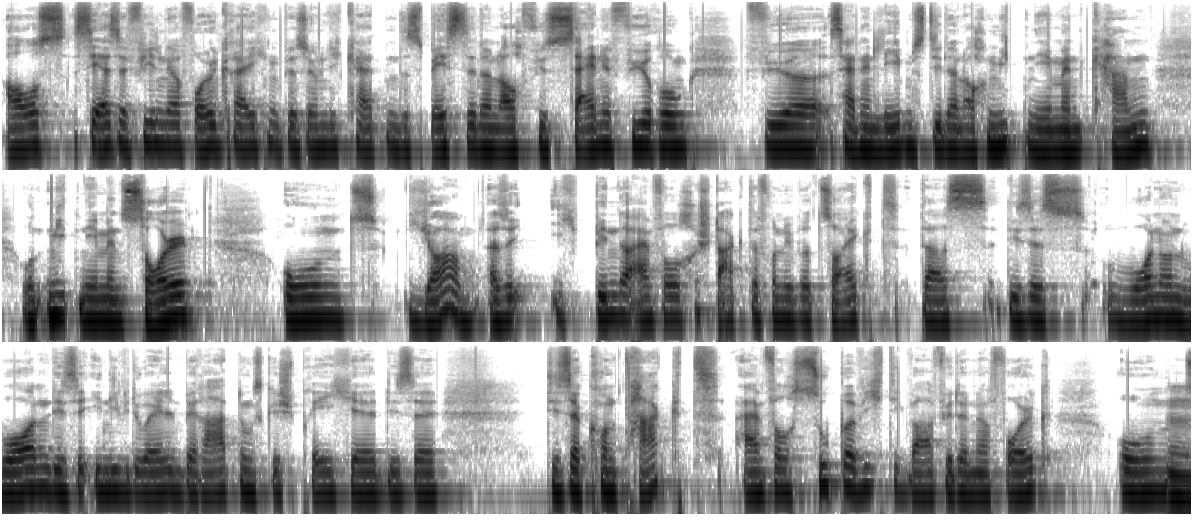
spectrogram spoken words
aus sehr, sehr vielen erfolgreichen Persönlichkeiten das Beste dann auch für seine Führung, für seinen Lebensstil dann auch mitnehmen kann und mitnehmen soll. Und ja, also ich bin da einfach stark davon überzeugt, dass dieses One-on-One, -on -One, diese individuellen Beratungsgespräche, diese, dieser Kontakt einfach super wichtig war für den Erfolg. Und mhm.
